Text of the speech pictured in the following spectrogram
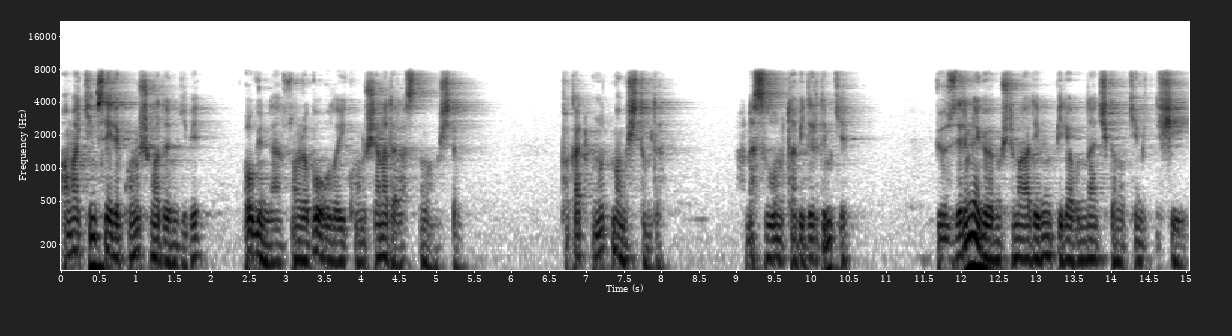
Ama kimseyle konuşmadığım gibi o günden sonra bu olayı konuşana da rastlamamıştım. Fakat unutmamıştım da. Nasıl unutabilirdim ki? Gözlerimle görmüştüm Adem'in pilavından çıkan o kemikli şeyi.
